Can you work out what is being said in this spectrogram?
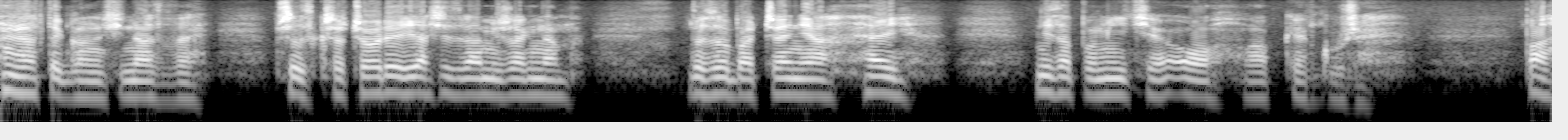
Dlatego nosi nazwę przez krzaczory. Ja się z wami żegnam. Do zobaczenia. Hej, nie zapomnijcie o łapkę w górze. Pa!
